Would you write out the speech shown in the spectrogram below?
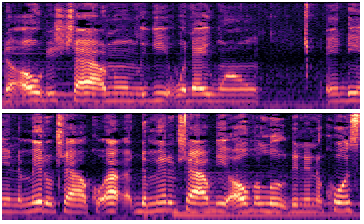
the oldest child normally get what they want. And then the middle child, uh, the middle child get overlooked, and then of course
